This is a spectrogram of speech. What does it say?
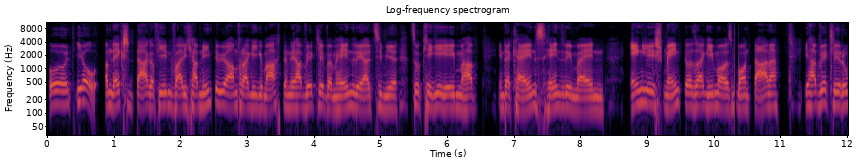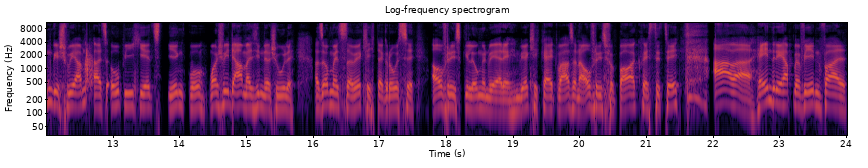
Und jo, am nächsten Tag auf jeden Fall, ich habe eine Interviewanfrage gemacht und ich habe wirklich beim Henry, als sie mir so okay gegeben hat, in der K1, Henry, mein Englisch-Mentor, sage ich immer, aus Montana. Ich habe wirklich rumgeschwärmt, als ob ich jetzt irgendwo, war wie damals in der Schule, als ob mir jetzt da wirklich der große Aufriss gelungen wäre. In Wirklichkeit war es ein Aufriss für PowerQuest CC. Aber Henry hat mir auf jeden Fall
